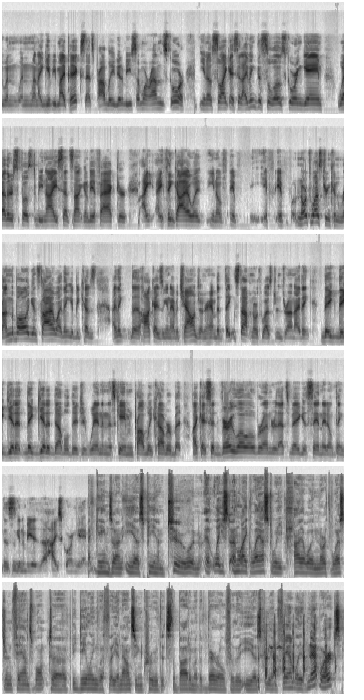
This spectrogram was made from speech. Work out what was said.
when when when I give you my picks, that's probably going to be somewhere around the score. You know, so like I said, I think this is a low scoring game. Weather's supposed to be nice. That's not going to be a factor. I, I think Iowa, you know, if, if if if Northwestern can run the ball against Iowa, I think it because I think the Hawkeyes are going to have a challenge on their hand. But if they can stop Northwestern's run, I think they they get a they get a double digit win in this game and probably cover. But like I said, very low over under. That's Vegas saying they don't think this is going to be a, a high scoring game. That game's on ESPN two, and at least unlike last week, Iowa and Northwestern fans won't uh, be dealing with the announcing crew that's the bottom of the barrel for the ESPN family of networks.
